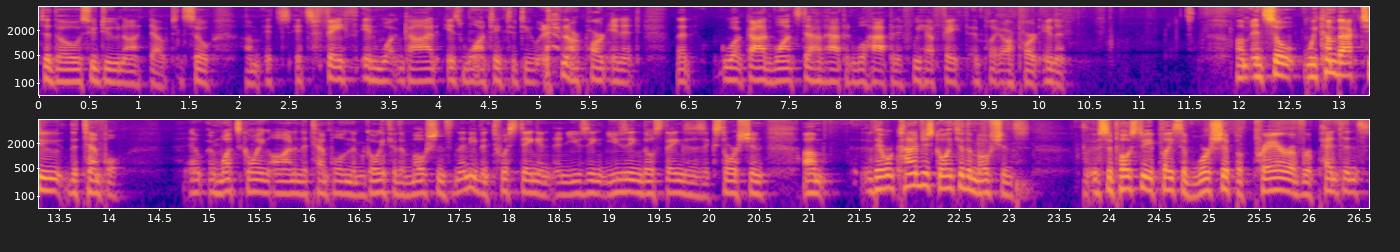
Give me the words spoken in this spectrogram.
to those who do not doubt. And so um, it's, it's faith in what god is wanting to do and our part in it that what god wants to have happen will happen if we have faith and play our part in it. Um, and so we come back to the temple and, and, what's going on in the temple and them going through the motions and then even twisting and, and using, using those things as extortion. Um, they were kind of just going through the motions. It was supposed to be a place of worship, of prayer, of repentance,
